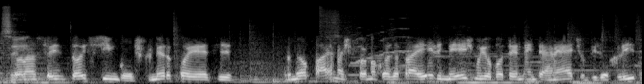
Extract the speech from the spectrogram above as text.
Sim. Eu lancei dois singles. O primeiro foi esse pro meu pai, mas foi uma coisa pra ele mesmo e eu botei na internet, o videoclipe.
